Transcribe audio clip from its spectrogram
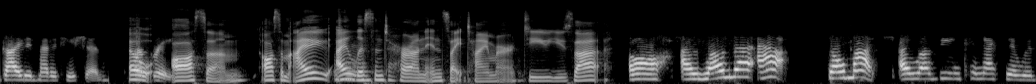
guided meditation. Oh, great. awesome. Awesome. I, mm-hmm. I listen to her on Insight Timer. Do you use that? Oh, I love that app so much. I love being connected with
